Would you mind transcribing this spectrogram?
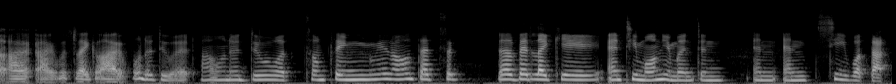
I, I was like, oh, I want to do it. I want to do what something you know that's a, a bit like a anti monument and and and see what that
